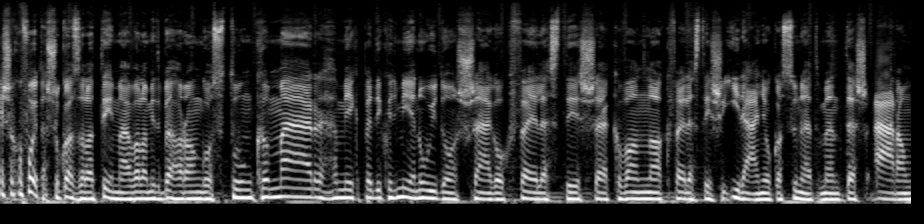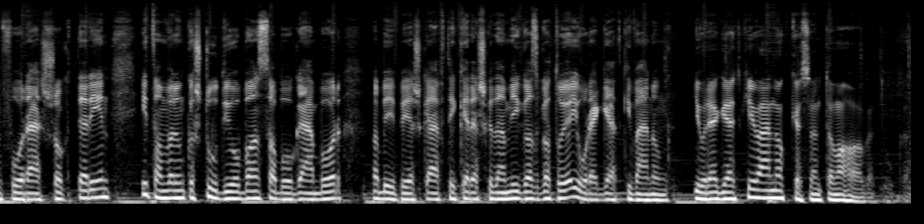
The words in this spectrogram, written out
És akkor folytassuk azzal a témával, amit beharangoztunk már, mégpedig, hogy milyen újdonságok, fejlesztések vannak, fejlesztési irányok a szünetmentes áramforrások terén. Itt van velünk a stúdióban Szabó Gábor, a BPS Kft. kereskedelmi igazgatója. Jó reggelt kívánunk! Jó reggelt kívánok, köszöntöm a hallgatókat!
